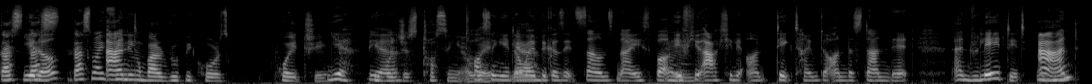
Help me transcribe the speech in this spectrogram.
That's you that's know, that's my and- feeling about Rupi Kaur's poetry. Yeah, People yeah. just tossing it tossing away. it yeah. away because it sounds nice. But if Mm. you actually un- take time to understand it and relate it Mm-hmm. and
